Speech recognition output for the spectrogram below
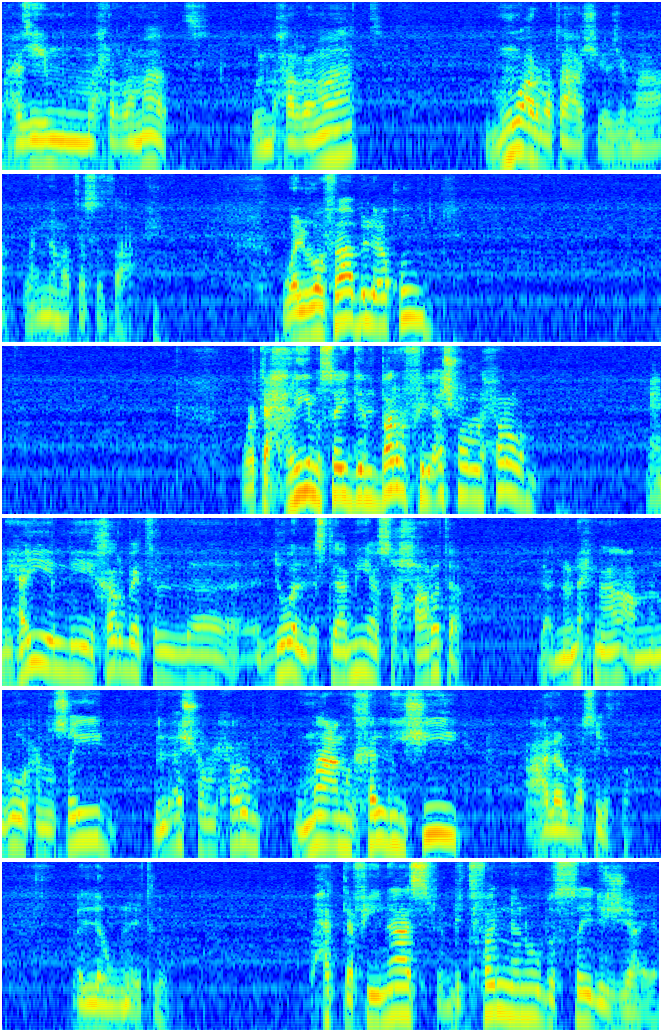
وهذه من المحرمات. والمحرمات مو 14 يا جماعة وإنما 19 والوفاء بالعقود. وتحريم صيد البر في الأشهر الحرم. يعني هي اللي خربت الدول الإسلامية صحارتها لأنه نحن عم نروح نصيد بالأشهر الحرم وما عم نخلي شيء على البسيطة إلا ونقتله. وحتى في ناس بتفننوا بالصيد الجائر.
